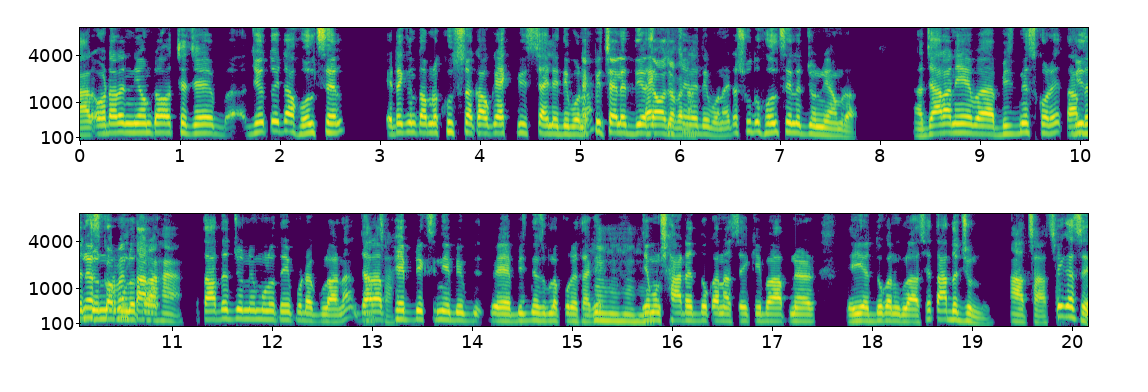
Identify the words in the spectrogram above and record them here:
আর অর্ডারের নিয়মটা হচ্ছে যে যেহেতু এটা হোলসেল এটা কিন্তু আমরা খুচরা কাউকে এক পিস চাইলে দিব না। এক পিস চাইলে দিয়ে দেওয়া যাবে না। চাইলে দিব না। এটা শুধু হোলসেলের জন্য আমরা। যারা নিয়ে বিজনেস করে তাদের জন্য মূলত হ্যাঁ। তাদের জন্য মূলত এই প্রোডাক্টগুলো আনা। যারা আচ্ছা। ফেব্রিক্স নিয়ে বিজনেসগুলো করে থাকে। যেমন শার্টের দোকান আছে কিংবা আপনার এই দোকানগুলো আছে তাদের জন্য আচ্ছা আচ্ছা। ঠিক আছে?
